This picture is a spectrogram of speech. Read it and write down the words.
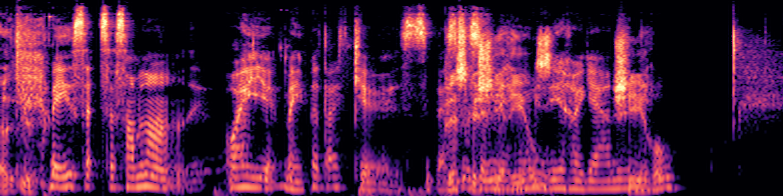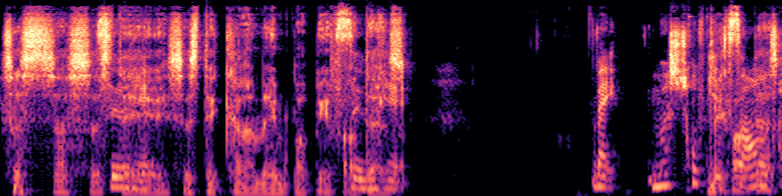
euh, le plus- Ben, ça, ça semble dans. Ouais, ben, peut-être que c'est parce Plus que, que j'ai regardé. Ça, ça, ça, c'était, vrai. ça, c'était quand même pas pire fantasme. Ben, moi, je trouve qu'il ressemble un fantasque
